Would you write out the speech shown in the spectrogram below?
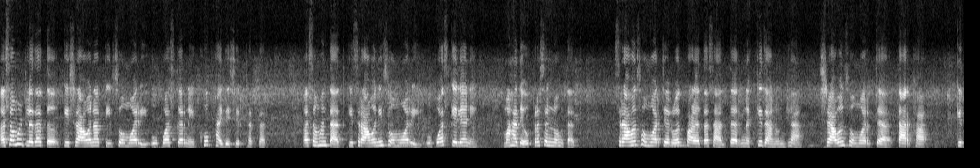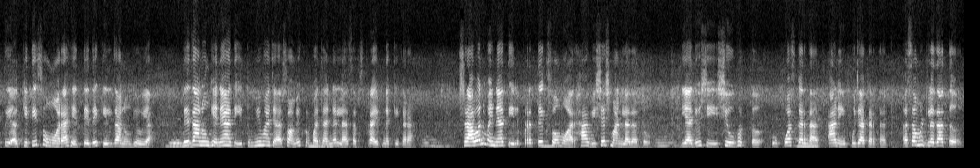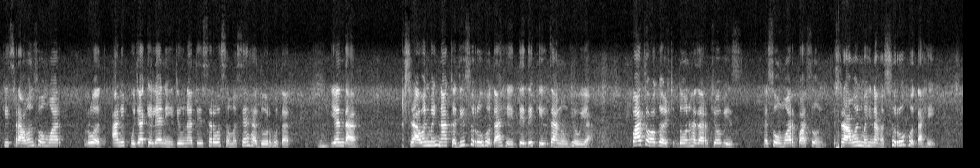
असं म्हटलं जातं की श्रावणातील सोमवारी उपवास करणे खूप फायदेशीर ठरतात. असं म्हणतात की श्रावणी सोमवारी उपवास केल्याने महादेव प्रसन्न होतात. श्रावण सोमवारचे रोज पाळत असाल तर नक्की जाणून घ्या श्रावण सोमवारच्या तारखा किती किती सोमवार आहेत ते देखील जाणून घेऊया. ते जाणून घेण्याआधी तुम्ही माझ्या स्वामी कृपा चॅनलला सबस्क्राईब नक्की करा. श्रावण महिन्यातील प्रत्येक सोमवार हा विशेष मानला जातो. या दिवशी शिवभक्त उपवास करतात आणि पूजा करतात. असं म्हटलं जातं की श्रावण सोमवार व्रत आणि पूजा केल्याने जीवनातील सर्व समस्या ह्या दूर होतात. यंदा श्रावण महिना कधी सुरू होत आहे ते देखील जाणून घेऊया. पाच ऑगस्ट दोन हजार चोवीस सोमवारपासून श्रावण महिना सुरू होत आहे.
